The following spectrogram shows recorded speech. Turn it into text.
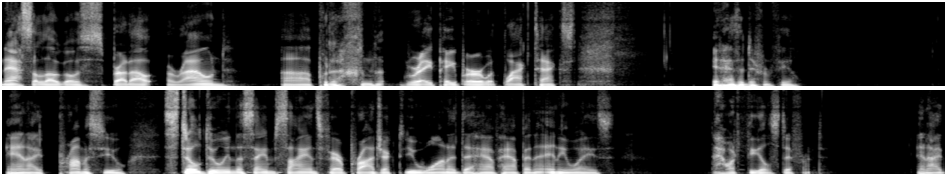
nasa logos spread out around uh, put it on gray paper with black text it has a different feel and I promise you, still doing the same science fair project you wanted to have happen anyways. Now it feels different. And I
